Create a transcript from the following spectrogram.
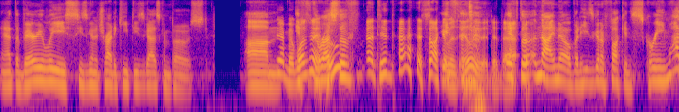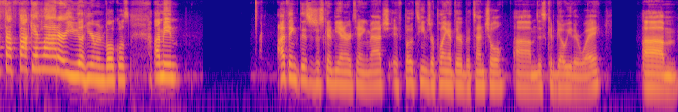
and at the very least, he's gonna try to keep these guys composed. Um, Yeah, but wasn't the it rest of that did that? It's not like it was the- iLLeY that did that. if the no, I know, but he's gonna fucking scream, "What the fucking ladder?" You hear him in vocals. I mean, I think this is just gonna be an entertaining match. If both teams are playing at their potential, um, this could go either way. Um,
